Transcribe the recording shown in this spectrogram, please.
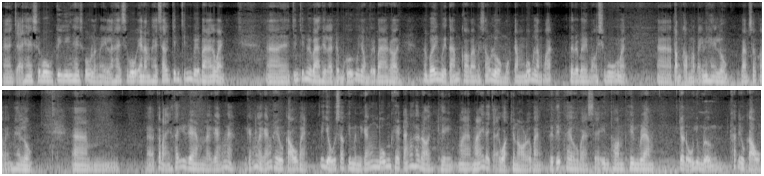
à, chạy hai CPU. Tuy nhiên hai CPU lần này là hai CPU E52699V3 các bạn. À, 99V3 thì là trùm cuối của dòng V3 rồi. Nó với 18 core 36 luồng 145W TDB mỗi CPU các bạn à, tổng cộng là 72 luồng 36 coi 72 luồng. À, à, các bạn thấy RAM là gắn nè gắn là gắn theo cầu bạn. Ví dụ sau khi mình gắn bốn khe trắng hết rồi thì máy đã chạy quạt cho nồi rồi các bạn. Thì tiếp theo các bạn sẽ Intel thêm RAM cho đủ dung lượng khách yêu cầu.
